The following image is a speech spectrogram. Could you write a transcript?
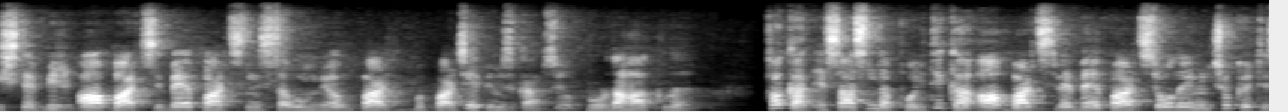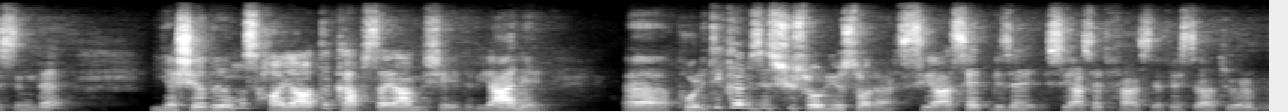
işte bir A partisi B partisini savunmuyor. Bu, par- bu parça hepimizi kapsıyor. Burada haklı. Fakat esasında politika A partisi ve B partisi olayının çok ötesinde yaşadığımız hayatı kapsayan bir şeydir. Yani e, politika bize şu soruyu sorar. Siyaset bize, siyaset felsefesi atıyorum.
